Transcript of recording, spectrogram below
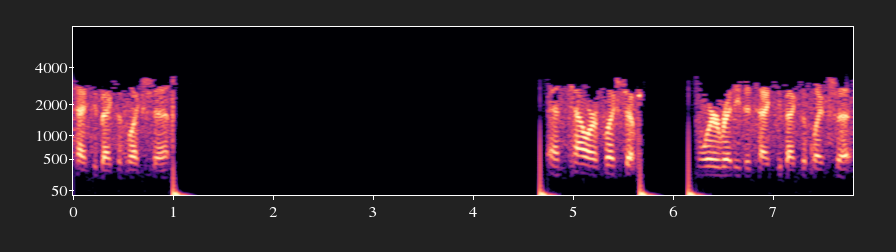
taxi back to Flex Jet. And Tower, Flex Jet, we're ready to taxi back to Flex Jet.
